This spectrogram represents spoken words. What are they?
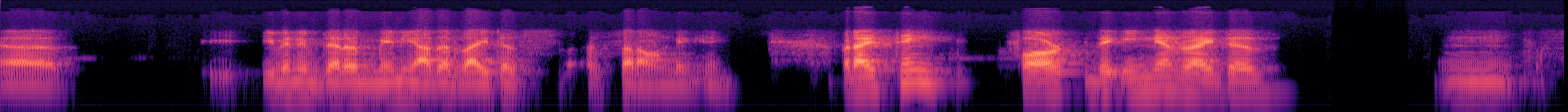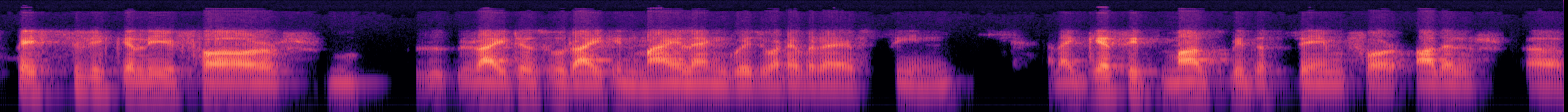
uh, even if there are many other writers surrounding him. But I think for the Indian writers, mm, specifically for writers who write in my language, whatever I have seen. And I guess it must be the same for other uh,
